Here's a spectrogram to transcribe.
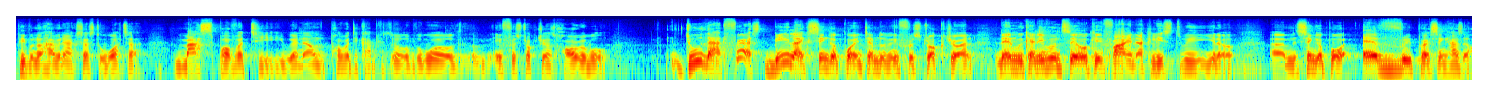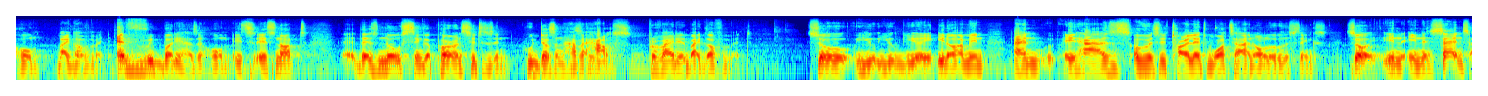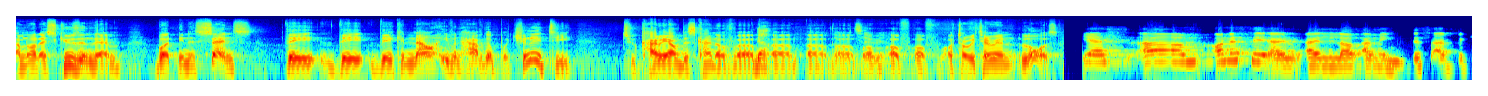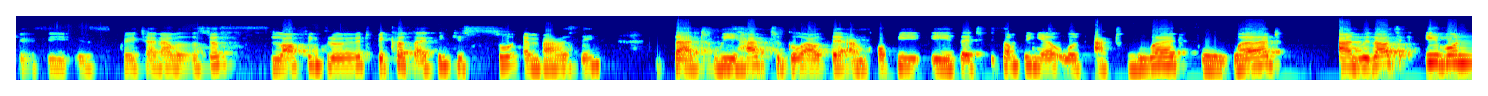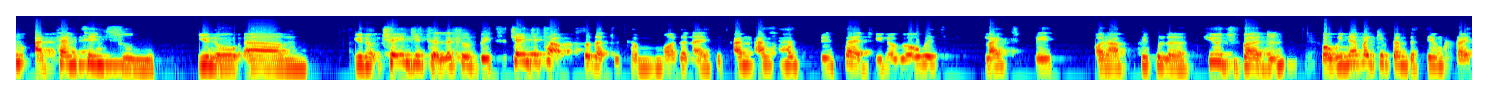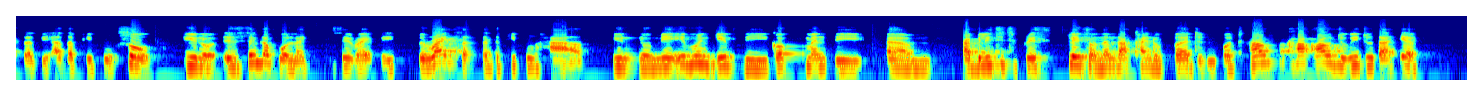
people not having access to water, mass poverty. We are now in the poverty capital of the world. Infrastructure is horrible do that first. Be like Singapore in terms of infrastructure, and then we can even say, okay, fine, at least we, you know, um, Singapore, every person has a home by government. Everybody has a home. It's, it's not, uh, there's no Singaporean citizen who doesn't have a house provided by government. So you, you, you, you know, I mean, and it has obviously toilet, water, and all of those things. So in, in a sense, I'm not excusing them, but in a sense, they, they, they can now even have the opportunity to carry out this kind of, um, yeah. um, um, um of, of, authoritarian laws. Yes, um, honestly, I, I love, I mean, this advocacy is great. And I was just laughing through it because I think it's so embarrassing that we had to go out there and copy a 30 something year old act word for word and without even attempting to, you know, um, you know, change it a little bit, change it up so that we can modernize it. And as has been said, you know, we always like to place on our people a huge burden, but we never give them the same rights as the other people. So, you know, in Singapore, like you say rightly, the rights that the people have, you know, may even give the government the um, ability to place, place on them that kind of burden. But how, how, how do we do that here?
